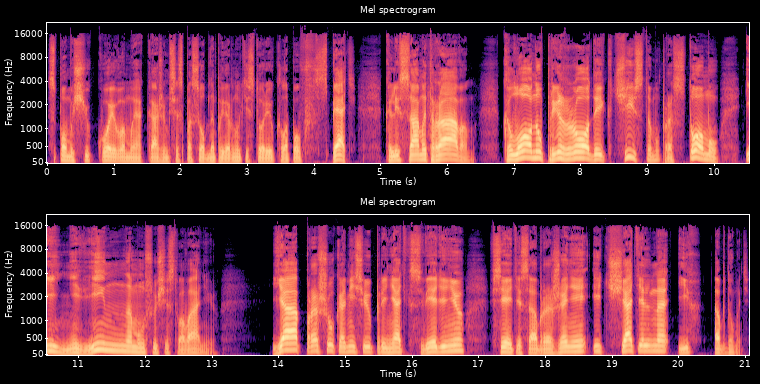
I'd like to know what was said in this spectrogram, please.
с помощью коего мы окажемся способны повернуть историю клопов вспять, к лесам и травам, к лону природы, к чистому, простому и невинному существованию. Я прошу комиссию принять к сведению все эти соображения и тщательно их обдумать.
